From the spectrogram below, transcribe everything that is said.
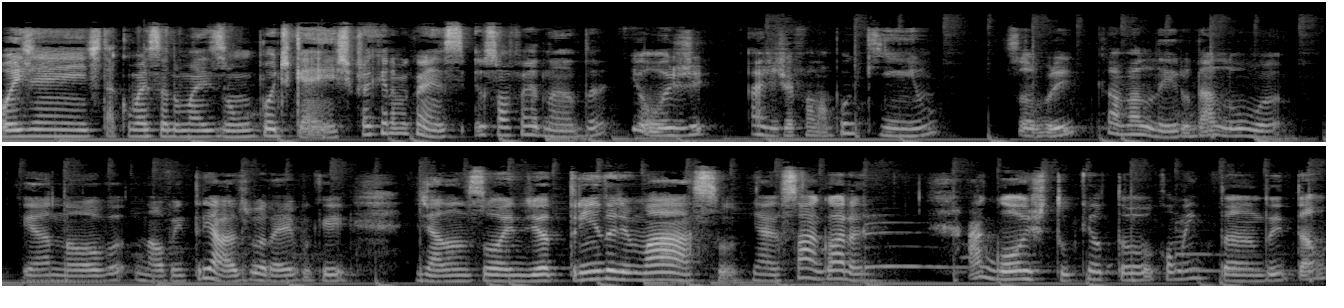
Oi, gente, tá começando mais um podcast. Pra quem não me conhece, eu sou a Fernanda e hoje a gente vai falar um pouquinho sobre Cavaleiro da Lua, que é a nova, nova entre aspas, né? Porque já lançou em dia 30 de março e é só agora, agosto, que eu tô comentando. Então,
